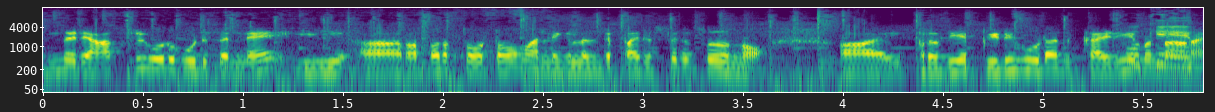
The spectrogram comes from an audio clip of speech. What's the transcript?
ഇന്ന് രാത്രിയോടുകൂടി തന്നെ ഈ റബ്ബർ തോട്ടവും അല്ലെങ്കിൽ അതിന്റെ പരിസരത്തു നിന്നോ ഈ പ്രതിയെ പിടികൂടാൻ കഴിയുമെന്നാണ്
